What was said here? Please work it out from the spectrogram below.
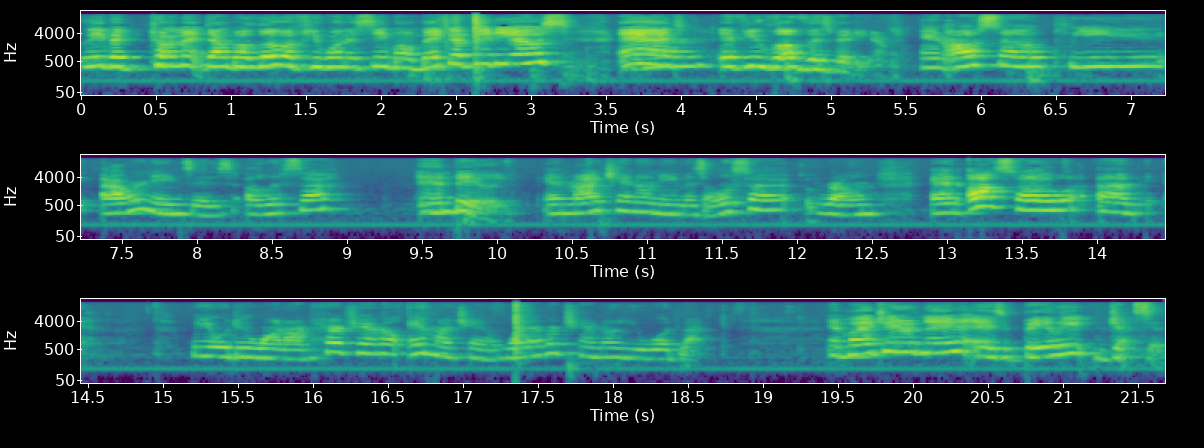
leave a comment down below if you want to see more makeup videos and if you love this video. And also, please, our names is Alissa, And Bailey. and my channel name is Alissa Rome. And also, um, we will do one on her channel and my channel, whatever channel you would like. And my channel name is Bailey Jackson.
